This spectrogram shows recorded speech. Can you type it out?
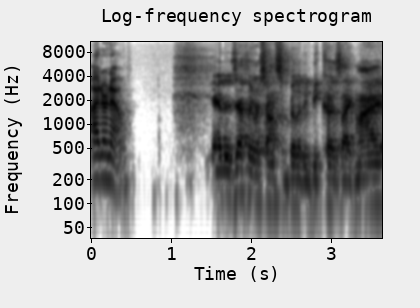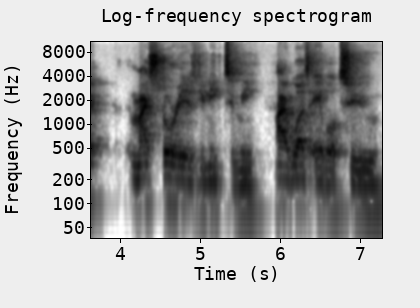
I don't know. Yeah, there's definitely responsibility because like my my story is unique to me. I was able to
